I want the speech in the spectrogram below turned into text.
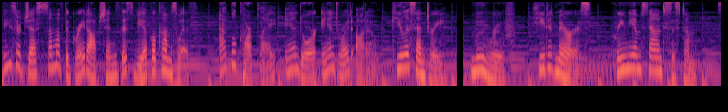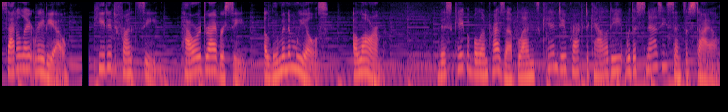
These are just some of the great options this vehicle comes with. Apple CarPlay and or Android Auto, keyless entry, moonroof, heated mirrors, premium sound system, satellite radio, heated front seat, power driver seat, aluminum wheels, alarm. This capable Impreza blends can-do practicality with a snazzy sense of style.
